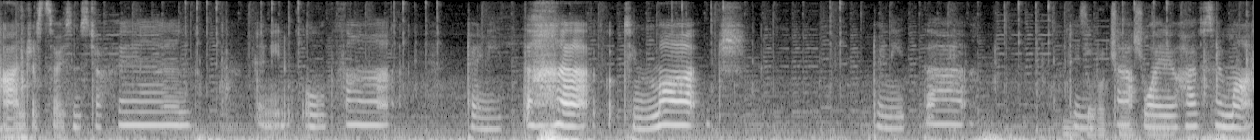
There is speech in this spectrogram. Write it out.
and just throw some stuff in. Don't need all that. Don't need that. I've got too much. Don't need that. Don't need that. Why do I have so much?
